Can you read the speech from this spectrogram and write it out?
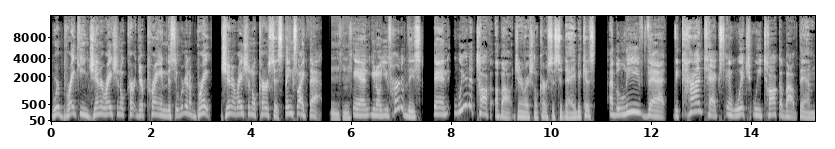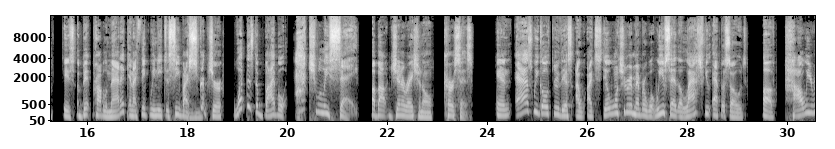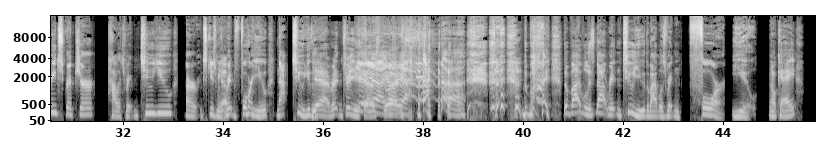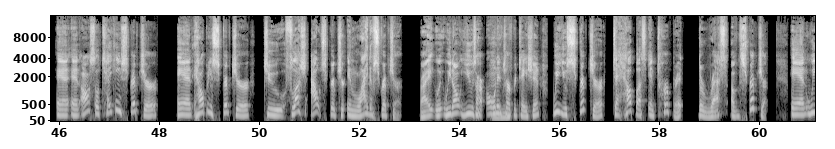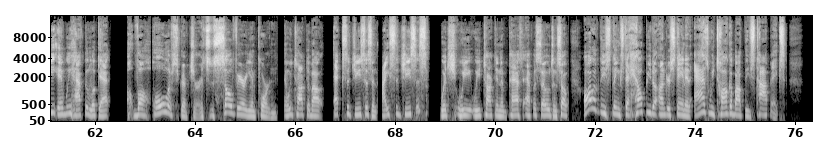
we're breaking generational curse. They're praying to say we're going to break generational curses, things like that. Mm-hmm. And, you know, you've heard of these. And we're going to talk about generational curses today because I believe that the context in which we talk about them is a bit problematic. And I think we need to see by mm-hmm. scripture what does the Bible actually say about generational curses? And as we go through this, I, I still want you to remember what we've said the last few episodes of how we read scripture, how it's written to you, or excuse me, yep. written for you, not to you. The, yeah, written to you. Yeah, yeah, yeah, yeah. the, the Bible is not written to you. The Bible is written for you. Okay. And, and also taking scripture and helping scripture to flush out scripture in light of scripture right? We, we, don't use our own mm-hmm. interpretation. We use scripture to help us interpret the rest of the scripture. And we and we have to look at the whole of scripture. It's so very important. And we talked about exegesis and eisegesis, which we we talked in the past episodes. And so all of these things to help you to understand it as we talk about these topics.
